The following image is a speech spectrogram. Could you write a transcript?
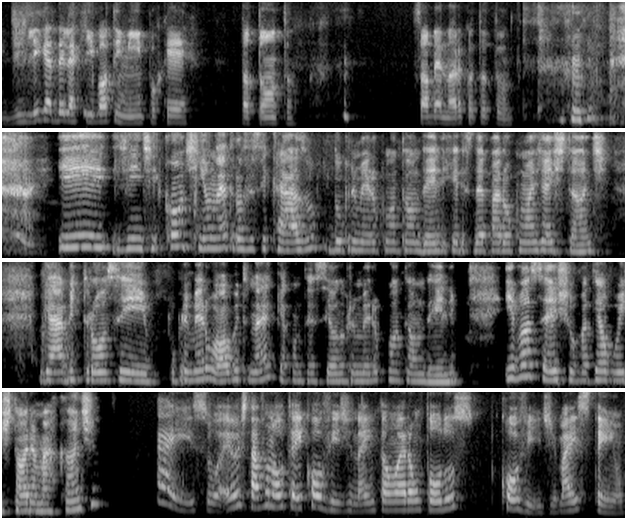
desliga dele aqui e bota em mim, porque tô tonto. Sobe a hora que eu tô tonto. e, gente, Coutinho, né, trouxe esse caso do primeiro plantão dele, que ele se deparou com uma gestante. Gabi trouxe o primeiro óbito, né, que aconteceu no primeiro plantão dele. E você, Chuva, tem alguma história marcante? É isso. Eu estava no UTI Covid, né? Então eram todos Covid, mas tenho.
